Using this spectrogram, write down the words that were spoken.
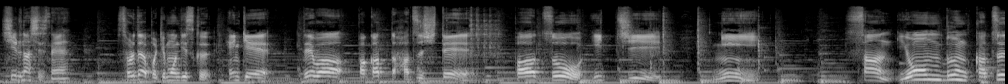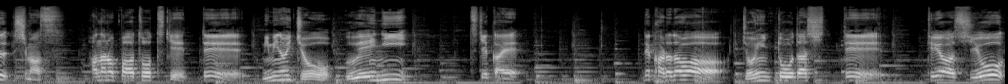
シールなしですね。それではポケモンディスク変形。ではパカッと外してパーツを1234分割します。鼻のパーツをつけて耳の位置を上に付け替え。で体はジョイントを出して手足を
